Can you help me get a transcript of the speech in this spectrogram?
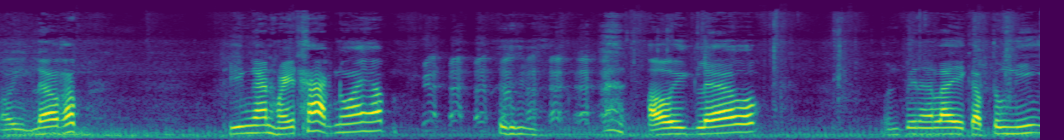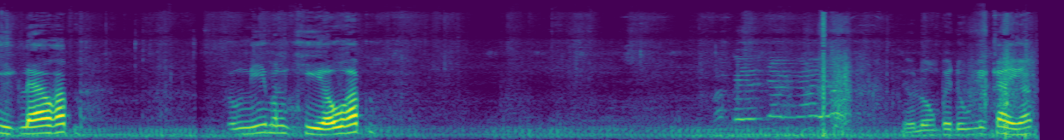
เอาอีกแล้วครับ ทีมงานหอยทากน้อยครับ เอาอีกแล้วครับ มันเป็นอะไรกับตรงนี้อีกแล้วครับ ตรงนี้มันเขียวครับ เดี๋ยวลงไปดูใกล้ๆครับ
